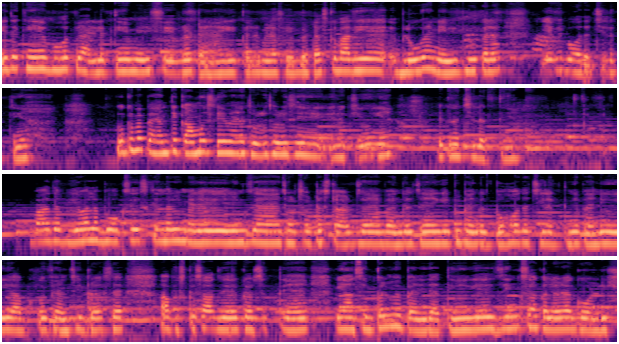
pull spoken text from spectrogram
ये देखें, ये बहुत प्यारी लगती है, मेरी फेवरेट है, ये कलर मेरा फेवरेट है। उसके बाद ये ब्लू है नेवी ब्लू कलर ये भी बहुत अच्छी लगती हैं। क्योंकि मैं पहनती काम हूँ, इसलिए मैंने थोड़ी थोड़ी सी रखी हुई हैं, लेकिन अच्छी लगती हैं। बाद अब ये वाला बॉक्स है, इसके अंदर भी मेरे इयरिंग्स हैं छोटे छोटे स्टड्स हैं बैंगल्स हैं, ये भी बैंगल्स बहुत अच्छी लगती हैं पहनी हुई है आपको कोई फैंसी ड्रेस है, आप उसके साथ वेयर कर सकते हैं। यहाँ सिंपल में पहनी जाती हैं, ये जिंक सा कलर है गोल्डिश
